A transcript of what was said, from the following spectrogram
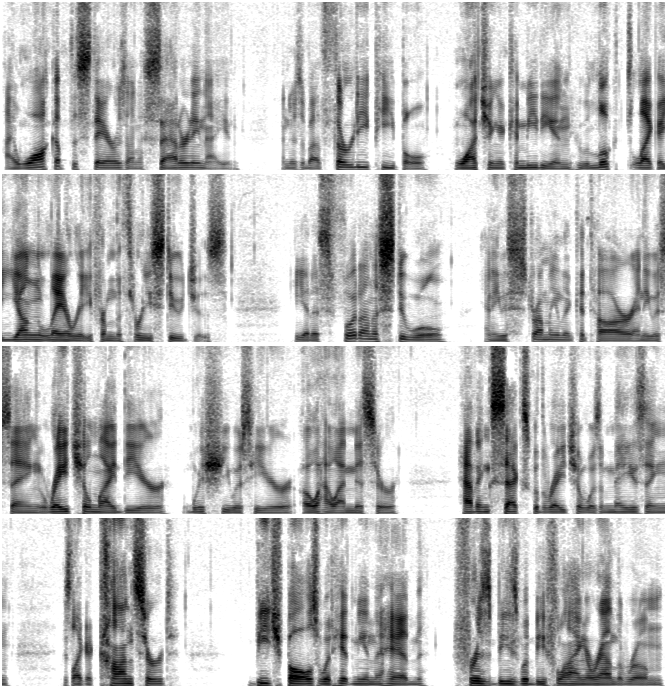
I walk up the stairs on a Saturday night, and there's about 30 people watching a comedian who looked like a young Larry from the Three Stooges. He had his foot on a stool and he was strumming the guitar and he was saying, Rachel, my dear, wish she was here. Oh, how I miss her. Having sex with Rachel was amazing. It was like a concert. Beach balls would hit me in the head, frisbees would be flying around the room,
